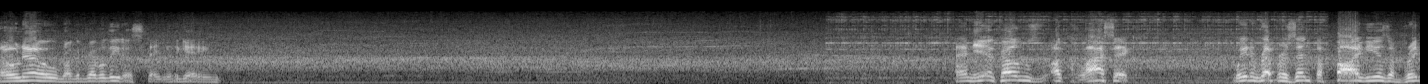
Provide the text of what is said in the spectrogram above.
Oh no, Rugged Rebel Leader staying in the game. And here comes a classic. Way to represent the five years of Britt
